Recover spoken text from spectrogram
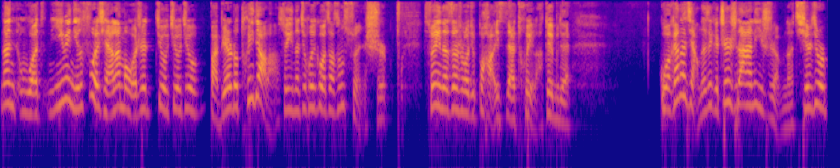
那我因为你都付了钱了嘛，我这就就就把别人都推掉了，所以呢就会给我造成损失，所以呢这时候就不好意思再退了，对不对？我刚才讲的这个真实的案例是什么呢？其实就是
